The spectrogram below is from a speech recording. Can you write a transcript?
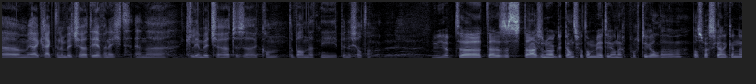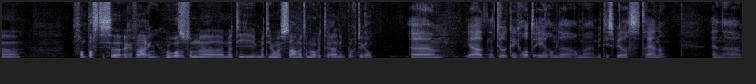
Um, ja, ik raakte een beetje uit evenwicht en uh, een beetje uit, dus uh, ik kon de bal net niet binnenshotten. Nu, je hebt uh, tijdens de stage ook de kans gehad om mee te gaan naar Portugal. dat is waarschijnlijk een fantastische ervaring. Hoe was het om met, die, met die jongens samen te mogen trainen in Portugal? Um, ja, natuurlijk een grote eer om, de, om met die spelers te trainen. En ehm,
